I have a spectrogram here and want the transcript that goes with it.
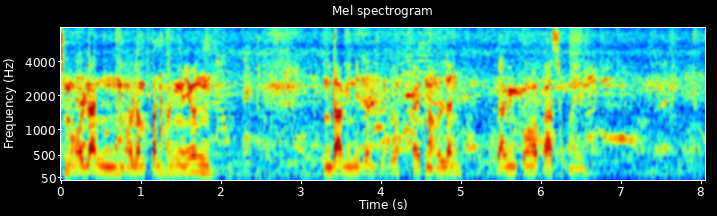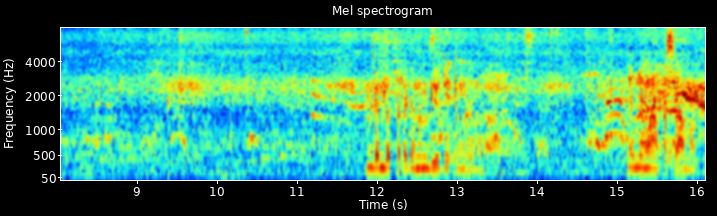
Guys, maulan. Maulan panahon ngayon. Ang dami nila dito. Kahit na ulan. Daming pumapasok ngayon. Ang ganda talaga ng view dito ngayon. Yan yung mga kasama ko.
